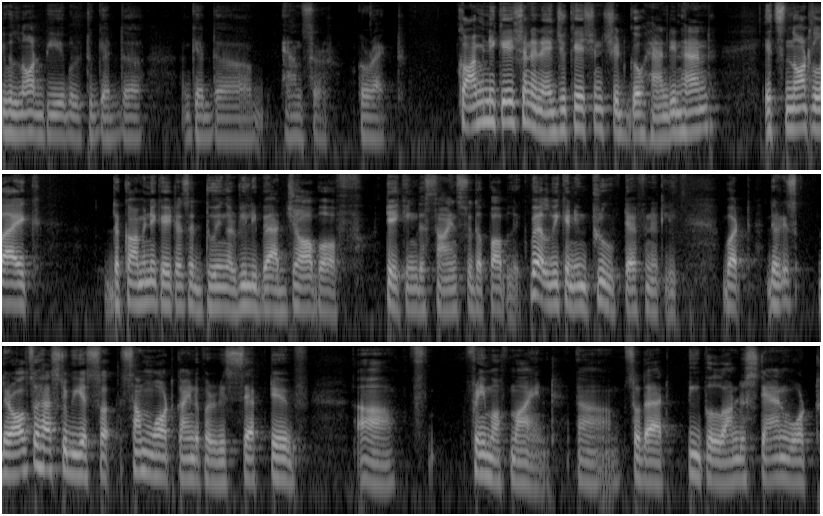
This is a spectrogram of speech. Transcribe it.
you will not be able to get the, get the answer correct. Communication and education should go hand in hand. It's not like the communicators are doing a really bad job of taking the science to the public. Well, we can improve definitely, but there is there also has to be a somewhat kind of a receptive uh, frame of mind um, so that people understand what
